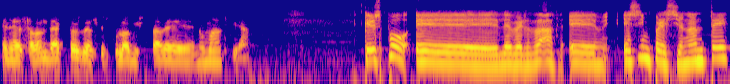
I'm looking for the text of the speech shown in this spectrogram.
en el Salón de Actos del Círculo Amistad de Numancia. Crespo, eh, de verdad, eh, es impresionante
